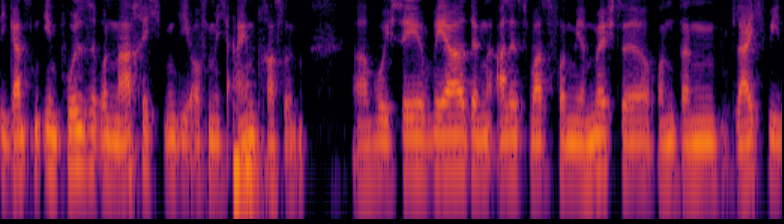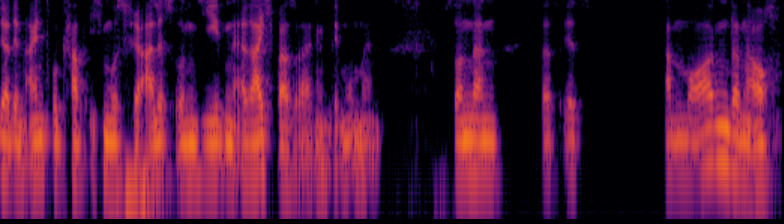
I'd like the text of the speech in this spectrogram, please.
die ganzen Impulse und Nachrichten, die auf mich einprasseln, äh, wo ich sehe, wer denn alles was von mir möchte und dann gleich wieder den Eindruck habe, ich muss für alles und jeden erreichbar sein in dem Moment. Sondern das ist am Morgen dann auch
